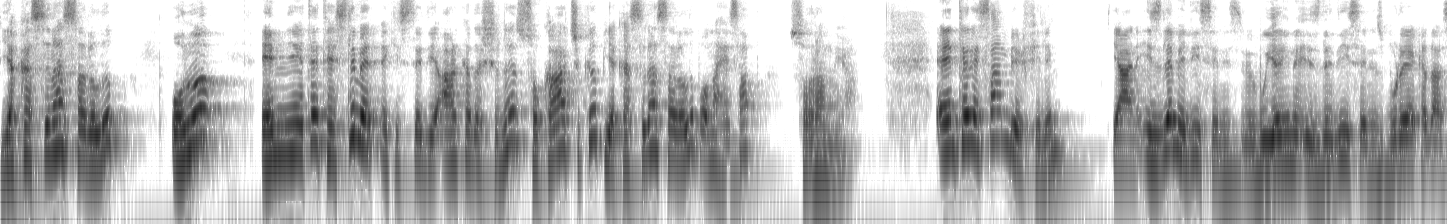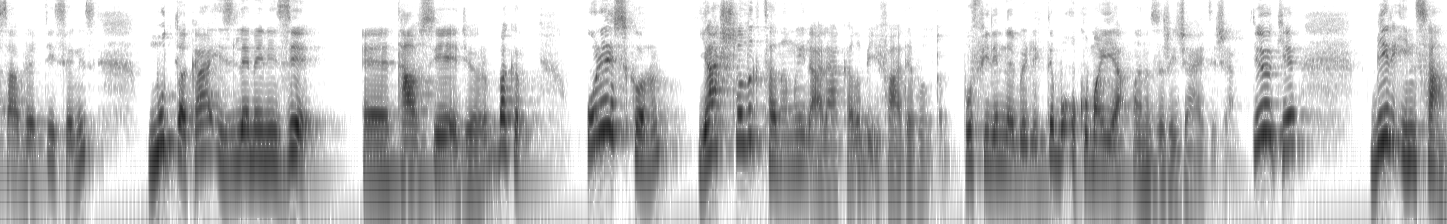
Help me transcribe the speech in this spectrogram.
Yakasına sarılıp onu emniyete teslim etmek istediği arkadaşını sokağa çıkıp yakasına sarılıp ona hesap soramıyor. Enteresan bir film. Yani izlemediyseniz ve bu yayını izlediyseniz, buraya kadar sabrettiyseniz mutlaka izlemenizi e, tavsiye ediyorum. Bakın UNESCO'nun yaşlılık tanımıyla alakalı bir ifade buldum. Bu filmle birlikte bu okumayı yapmanızı rica edeceğim. Diyor ki bir insan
